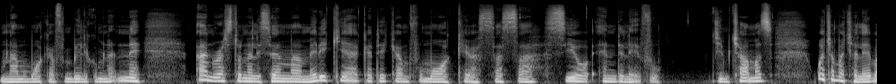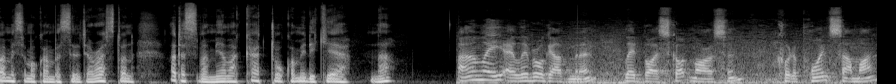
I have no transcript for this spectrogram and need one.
Mnamo mwaka 2014 Ann Ruston alisema Medicare katika mfumo wake wa sasa sio endelevu. Jim Chalmers wa chama cha Leba amesema kwamba Senator Ruston atasimamia makato kwa Medicare na Only a Liberal government led by Scott Morrison could appoint someone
